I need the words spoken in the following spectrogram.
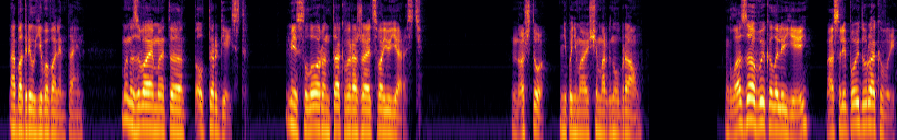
— ободрил его Валентайн. Мы называем это полтергейст. Мисс Лорен так выражает свою ярость. «Но что?» — непонимающе моргнул Браун. «Глаза выкололи ей, а слепой дурак вы»,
